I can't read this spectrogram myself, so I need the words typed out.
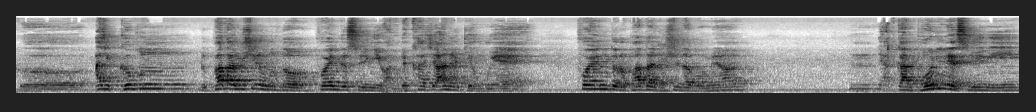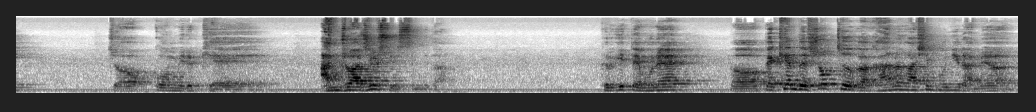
그 아직 그분 받아주시는 분도 포핸드 스윙이 완벽하지 않을 경우에 포핸드로 받아주시다 보면 음, 약간 본인의 스윙이 조금 이렇게 안 좋아질 수 있습니다. 그렇기 때문에 어, 백핸드 쇼트가 가능하신 분이라면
